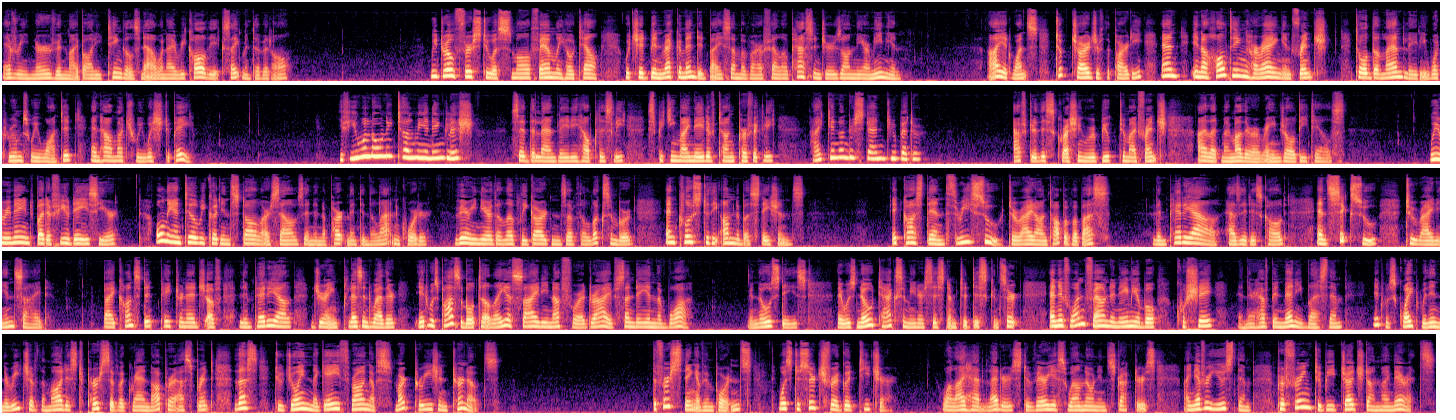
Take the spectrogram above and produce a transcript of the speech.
Every nerve in my body tingles now when I recall the excitement of it all. We drove first to a small family hotel, which had been recommended by some of our fellow passengers on the Armenian. I at once took charge of the party, and in a halting harangue in French, told the landlady what rooms we wanted and how much we wished to pay. If you will only tell me in English, said the landlady helplessly, speaking my native tongue perfectly. I can understand you better. After this crushing rebuke to my French, I let my mother arrange all details. We remained but a few days here, only until we could install ourselves in an apartment in the Latin Quarter, very near the lovely gardens of the Luxembourg and close to the omnibus stations. It cost then three sous to ride on top of a bus, l'Imperial, as it is called, and six sous to ride inside. By constant patronage of L'Imperial during pleasant weather, it was possible to lay aside enough for a drive Sunday in the Bois. In those days, there was no taximeter system to disconcert, and if one found an amiable cocher, and there have been many, bless them, it was quite within the reach of the modest purse of a grand opera aspirant thus to join the gay throng of smart Parisian turnouts. The first thing of importance was to search for a good teacher. While I had letters to various well known instructors, I never used them, preferring to be judged on my merits.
